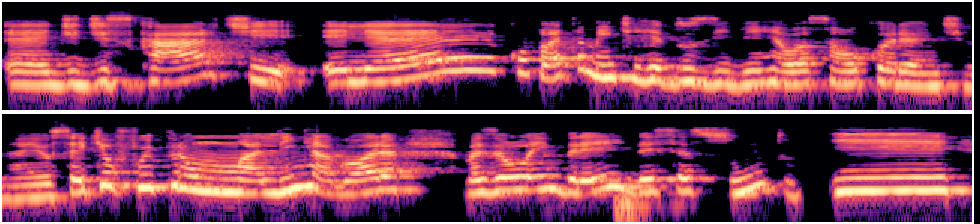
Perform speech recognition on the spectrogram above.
é, de descarte ele é completamente reduzido em relação ao corante, né? Eu sei que eu fui para uma linha agora, mas eu lembrei desse assunto e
